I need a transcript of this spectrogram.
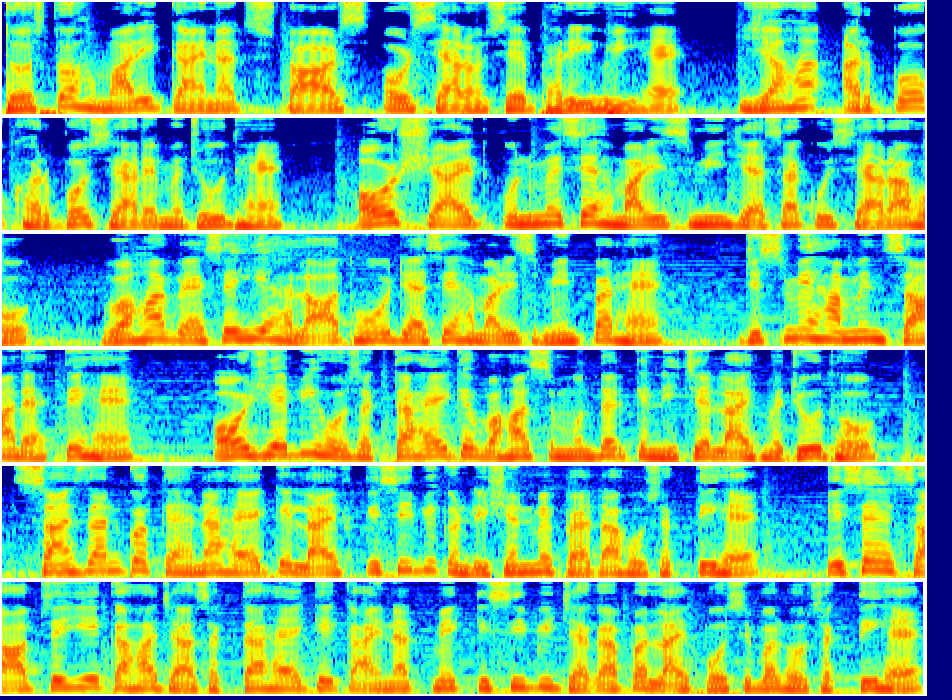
दोस्तों, हमारी कायनात स्टार्स और सियारों से भरी हुई है। यहाँ अरबों खरबों सियारे मौजूद हैं और शायद उनमें से हमारी ज़मीन जैसा कोई सियारा हो। वहाँ वैसे ही हालात हों जैसे हमारी ज़मीन पर हैं, जिसमें हम इंसान रहते हैं। और ये भी हो सकता है कि वहाँ समुंदर के नीचे लाइफ मौजूद हो। साइंसदान का कहना है कि लाइफ किसी भी कंडीशन में पैदा हो सकती है। इस हिसाब से ये कहा जा सकता है कि कायनात में किसी भी जगह पर लाइफ पॉसिबल हो सकती है।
